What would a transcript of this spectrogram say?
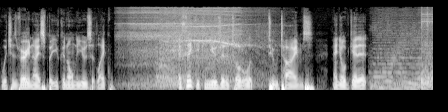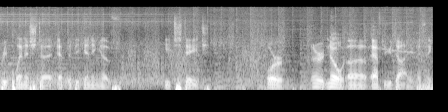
which is very nice, but you can only use it like. I think you can use it a total of two times, and you'll get it replenished uh, at the beginning of each stage. Or, or no, uh, after you die, I think.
